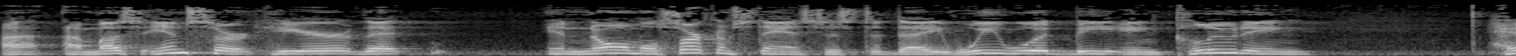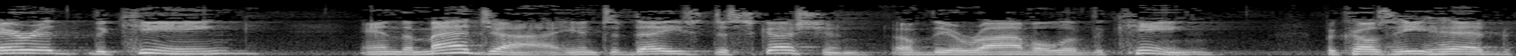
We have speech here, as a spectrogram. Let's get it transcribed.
I, I must insert here that in normal circumstances today, we would be including Herod the king and the Magi in today's discussion of the arrival of the king because he had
